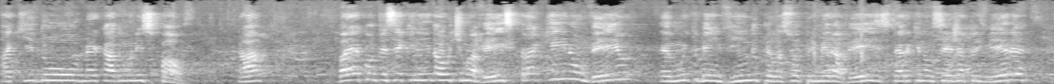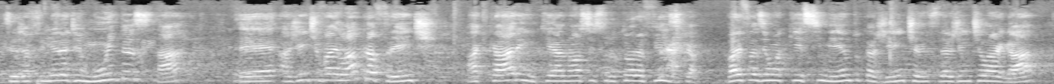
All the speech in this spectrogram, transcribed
aqui do mercado municipal, tá? Vai acontecer que nem da última vez. Para quem não veio, é muito bem-vindo pela sua primeira vez. Espero que não seja a primeira, seja a primeira de muitas, tá? É, a gente vai lá para frente. A Karen, que é a nossa instrutora física, vai fazer um aquecimento com a gente antes da gente largar.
